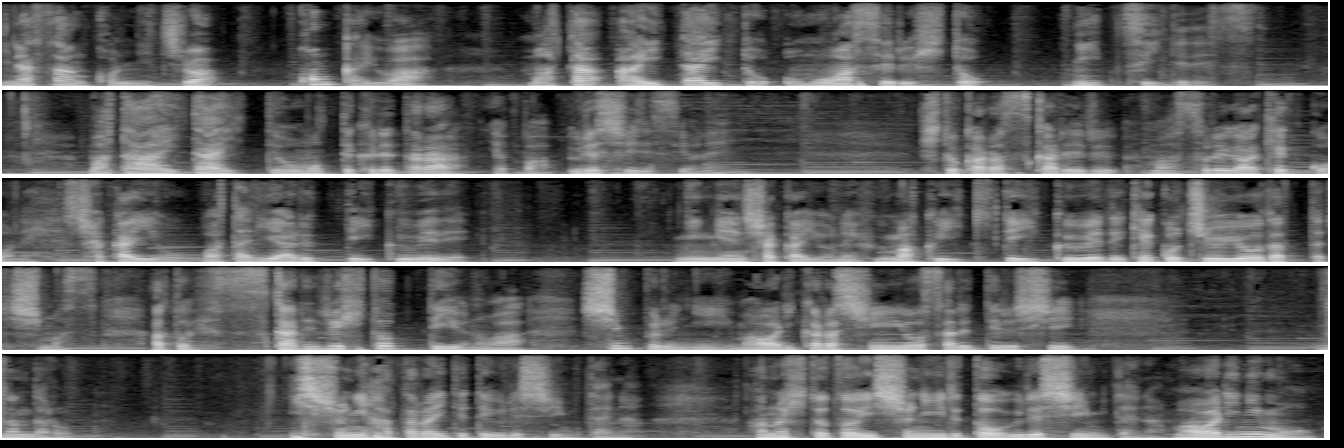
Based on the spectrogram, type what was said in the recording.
皆さんこんにちは。今回はまた会いたいと思わせる人についてです。また会いたいって思ってくれたらやっぱ嬉しいですよね。人から好かれる。まあそれが結構ね社会を渡り歩っていく上で人間社会をねうまく生きていく上で結構重要だったりします。あと好かれる人っていうのはシンプルに周りから信用されてるしなんだろう。一緒に働いてて嬉しいみたいな。あの人と一緒にいると嬉しいみたいな。周りにも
